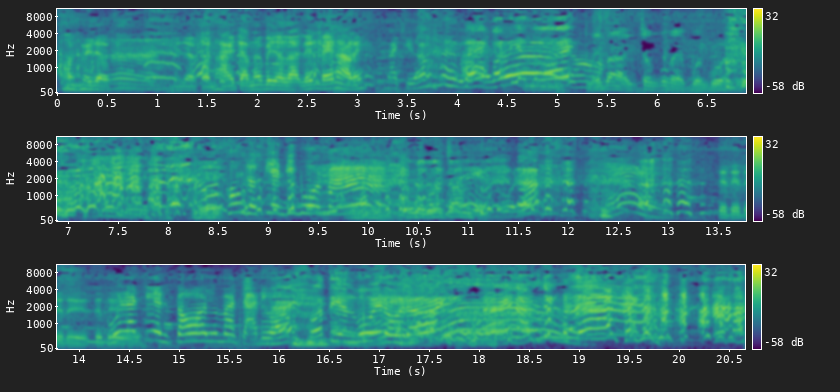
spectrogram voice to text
còn bây giờ. Bây giờ còn 200 nữa bây giờ lại lên bé nào đấy Bà trưởng. Bé có tiền rồi. mấy bà trông có vẻ buồn buồn Không được tiền thì buồn mà. không được năm trăm Buồn lắm. Ê, từ từ từ từ từ từ Vui là tiền to nhưng mà trả được. Có tiền vui rồi đấy. Đấy năm trăm À, có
